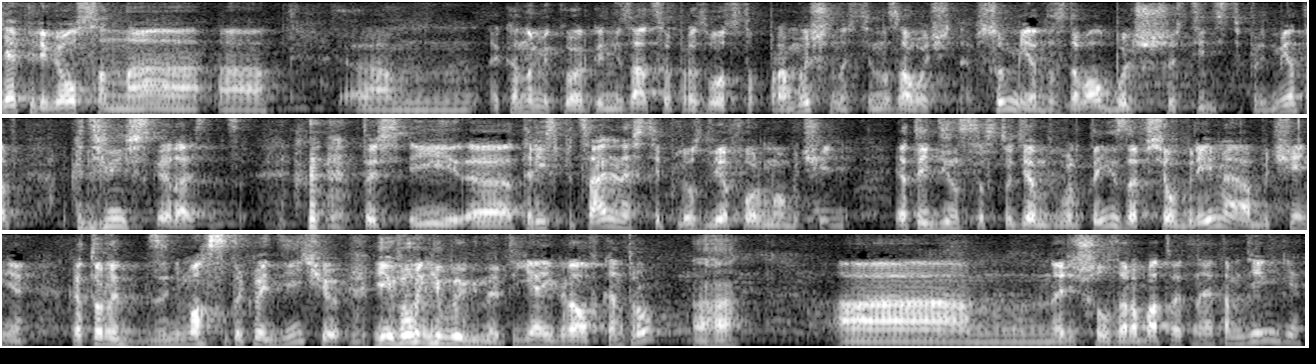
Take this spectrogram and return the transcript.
я перевелся на э, эм, экономику и организацию производства в промышленности на заочное. В сумме я доздавал больше 60 предметов академической разницы. То есть и э, три специальности плюс две формы обучения. Это единственный студент в РТИ за все время обучения, который занимался такой дичью, и его не выгнали. Я играл в Ага. м, решил зарабатывать на этом деньги.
